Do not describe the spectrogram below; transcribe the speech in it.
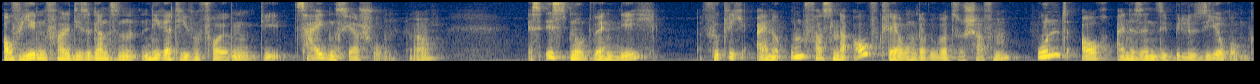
Auf jeden Fall diese ganzen negativen Folgen, die zeigen es ja schon. Ja? Es ist notwendig, wirklich eine umfassende Aufklärung darüber zu schaffen und auch eine Sensibilisierung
